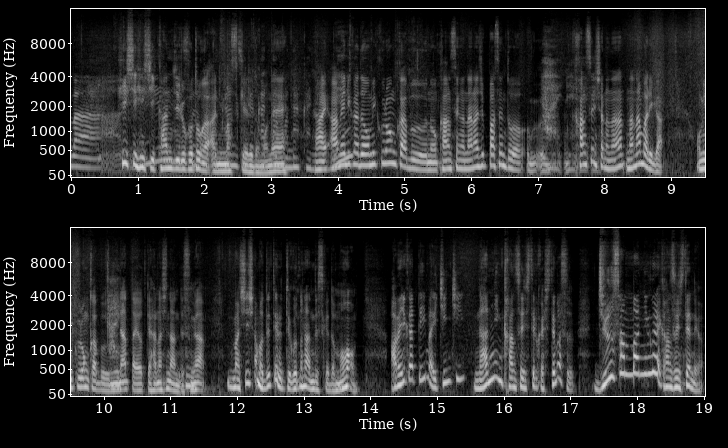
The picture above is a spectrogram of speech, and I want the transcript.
まあ、ひしひし感じることがありますけれどもね。ね。はい、アメリカでオミクロン株の感染が70%、はい、感染者の 7, 7割がオミクロン株になったよって話なんですが、はい。うん、まあ死者も出てるっていうことなんですけども、アメリカって今1日何人感染してるか知ってます ?13 万人ぐらい感染してんだよ。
